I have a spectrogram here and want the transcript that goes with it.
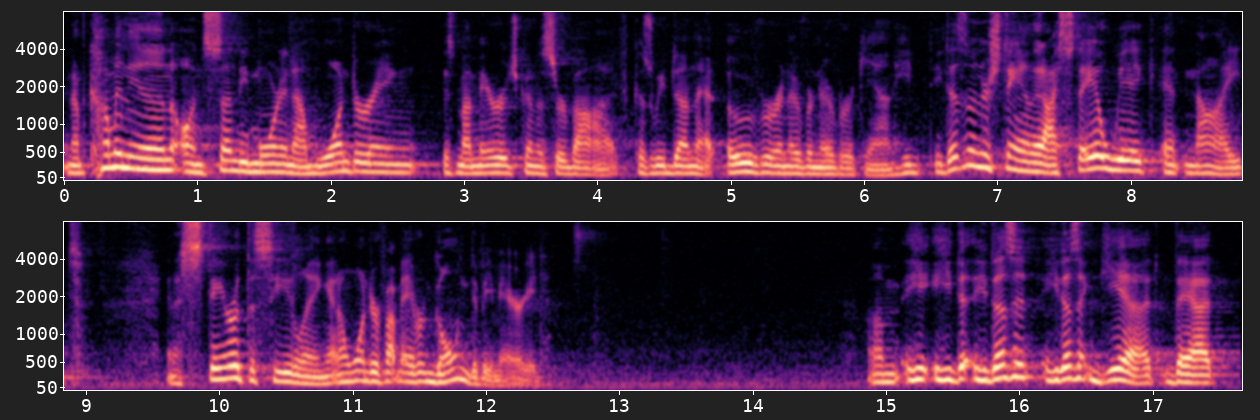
And I'm coming in on Sunday morning, I'm wondering, is my marriage going to survive? Because we've done that over and over and over again. He, he doesn't understand that I stay awake at night and I stare at the ceiling and I wonder if I'm ever going to be married. Um, he, he, he, doesn't, he doesn't get that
